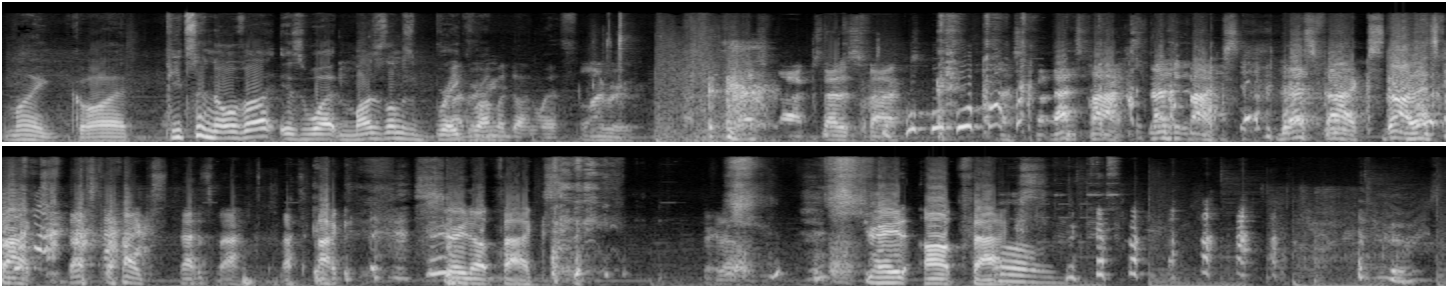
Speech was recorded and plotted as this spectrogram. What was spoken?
My god. Pizza Nova is what Muslims break Library. Ramadan with. Library. That's facts. That is fact. That's, facts. That's facts. That's facts. No, that's facts. That's facts. That's facts. That's facts. Straight up facts. Straight up facts.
